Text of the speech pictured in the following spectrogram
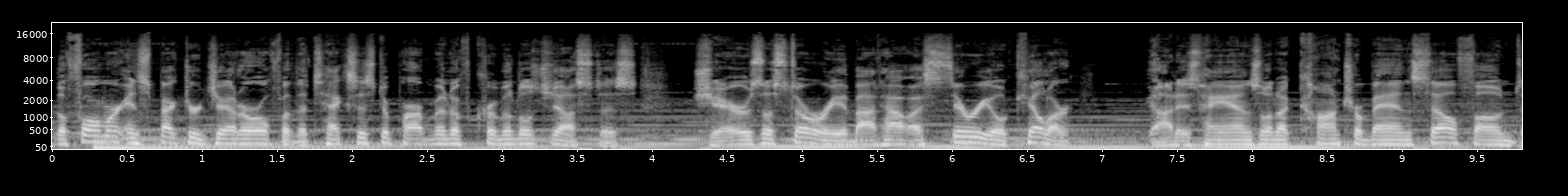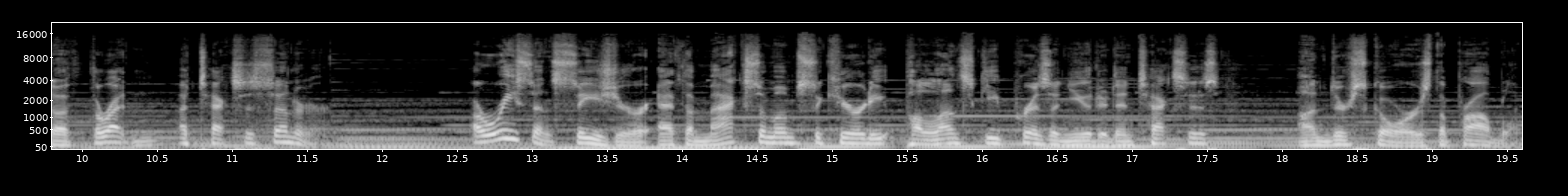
the former Inspector General for the Texas Department of Criminal Justice, shares a story about how a serial killer got his hands on a contraband cell phone to threaten a Texas senator. A recent seizure at the maximum security Polunsky prison unit in Texas underscores the problem.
